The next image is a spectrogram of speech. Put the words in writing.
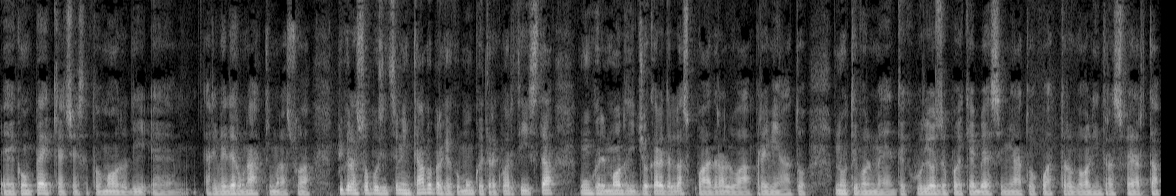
Eh, con Pecchia c'è stato modo di eh, rivedere un attimo la sua, più che la sua posizione in campo perché comunque trequartista, comunque il modo di giocare della squadra lo ha premiato notevolmente. Curioso poi che abbia segnato 4 gol in trasferta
